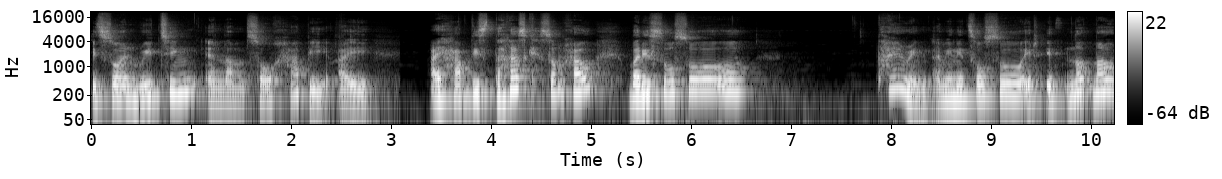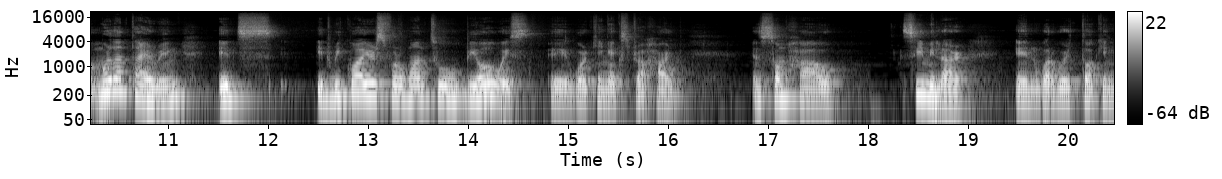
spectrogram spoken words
it's so enriching and i'm so happy. I i have this task somehow but it's also tiring. I mean it's also it, it not more, than tiring. It's it requires for one to be always uh, working extra hard. And somehow similar in what we're talking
